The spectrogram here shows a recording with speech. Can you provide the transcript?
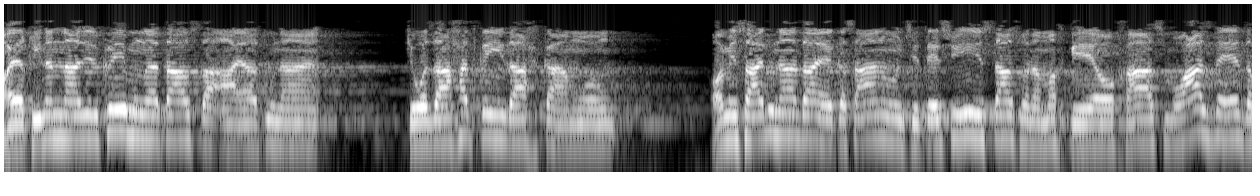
وَيَقِينًا نازل کری منگا تاستا آیاتنا وضاحت کئی دا احکامو ومثالنا دا کسانو چی استاسونا مخی او خاص معاذ دے دا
